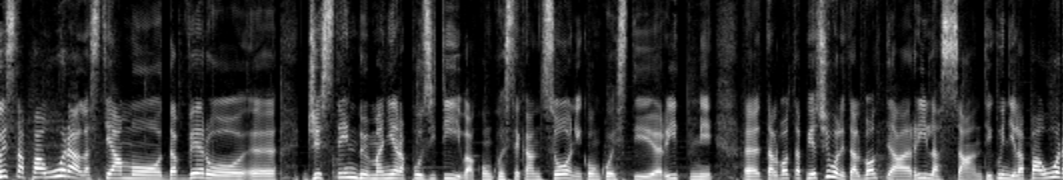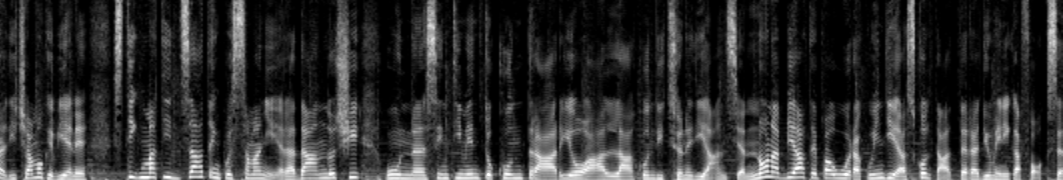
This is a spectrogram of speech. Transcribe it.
questa paura la stiamo davvero eh, gestendo in maniera positiva con queste canzoni, con questi ritmi eh, talvolta piacevoli, talvolta rilassanti. Quindi la paura diciamo che viene stigmatizzata in questa maniera, dandoci un sentimento contrario alla condizione di ansia. Non abbiate paura, quindi ascoltate Radio Menica Fox,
